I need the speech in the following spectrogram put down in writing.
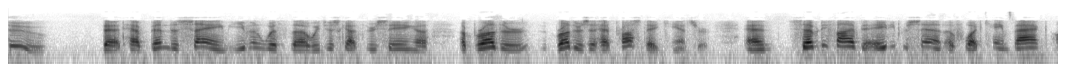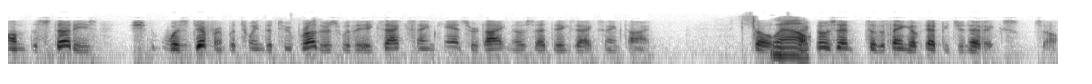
two that have been the same. Even with uh, we just got through seeing a, a brother brothers that had prostate cancer, and 75 to 80 percent of what came back on the studies was different between the two brothers with the exact same cancer diagnosed at the exact same time. So wow. that goes into the thing of epigenetics. So.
